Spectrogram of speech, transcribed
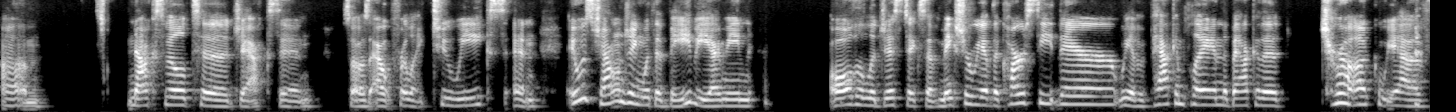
um, Knoxville to Jackson. So I was out for like two weeks, and it was challenging with a baby. I mean, all the logistics of make sure we have the car seat there, we have a pack and play in the back of the truck, we have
